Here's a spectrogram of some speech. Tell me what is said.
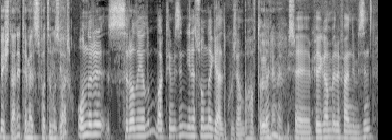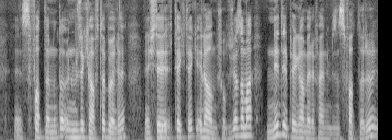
beş tane temel sıfatımız var. Onları sıralayalım. Vaktimizin yine sonuna geldik hocam bu haftada. Öyle mi? Ee, Peygamber Efendimizin e, sıfatlarını da önümüzdeki hafta böyle e, işte Evet. tek tek ele almış olacağız ama nedir Peygamber Efendimizin sıfatları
